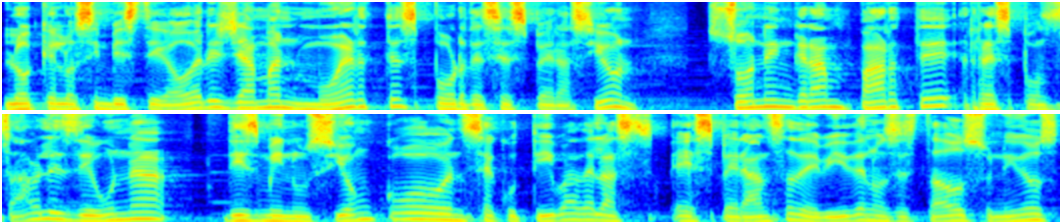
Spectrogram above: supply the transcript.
lo que los investigadores llaman muertes por desesperación, son en gran parte responsables de una disminución consecutiva de la esperanza de vida en los Estados Unidos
